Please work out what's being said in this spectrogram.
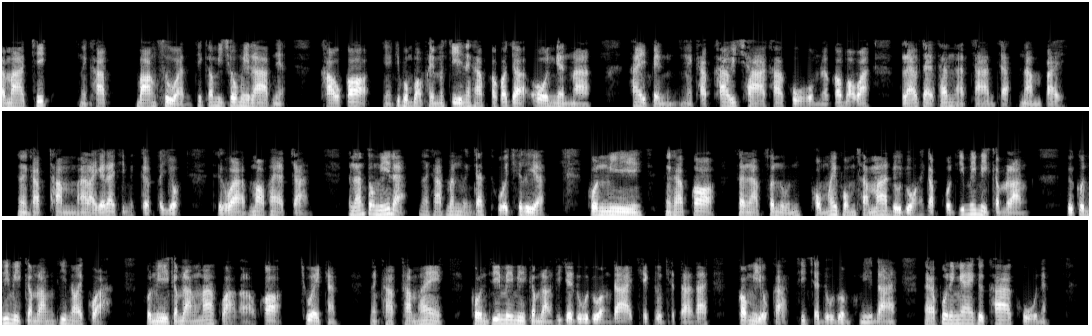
สมาชิกนะครับ บางส่วนที่เขามีโชคมีลาบเนี่ยเขาก็อย่างที่ผมบอกไปเมื่อกี้นะครับเขาก็จะโอนเงินมา ให้เป็นนะครับค่าวิชาค่าครูผมแล้วก็บอกว่าแล้วแต่ท่านอาจารย์จะนำไปนะครับทำอะไรก็ได้ที่มันเกิดประโยชน์ ถือว่ามอบให้อาจารย์ดังนั้นตรงนี้แหละนะครับ มันเหมือนการถัวเฉลี่ย คนมีนะครับ ก็สนับสนุนผมให้ผมสามารถดูดวงให้กับคนที่ไม่มีกำลัง หรือคนที่มีกำลังที่น้อยกว่า คนมีกำลังมากกว่าเราก็ช่วยกันนะครับทำให้คนที่ไม่มีกำลังที่จะดูดวงได้ เช็คดวงชะตาได้ ก็มีโอกาสที่จะดูดวงตรงนี้ได้นะครับพูดง่ายๆคือค่าครูเนี่ย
